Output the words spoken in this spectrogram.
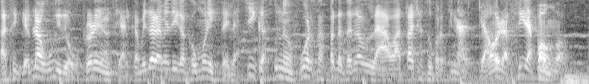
Así que Black Widow, Florencia, el Capitán América Comunista y las chicas unen fuerzas para tener la batalla super final, que ahora sí la pongo.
